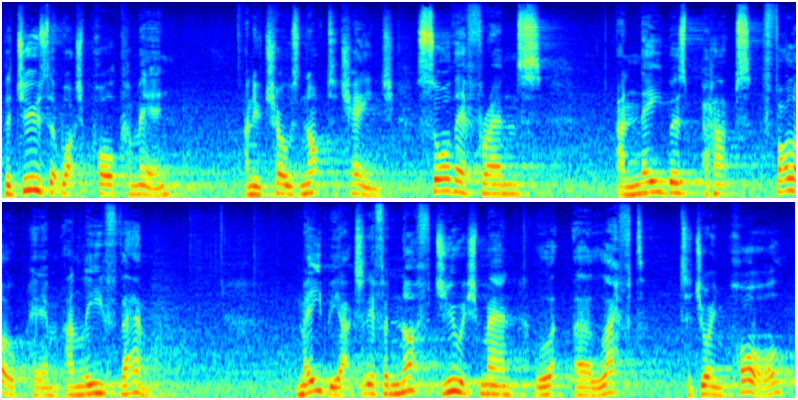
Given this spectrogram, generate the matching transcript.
The Jews that watched Paul come in and who chose not to change saw their friends and neighbours perhaps follow him and leave them. Maybe, actually, if enough Jewish men uh, left to join Paul,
